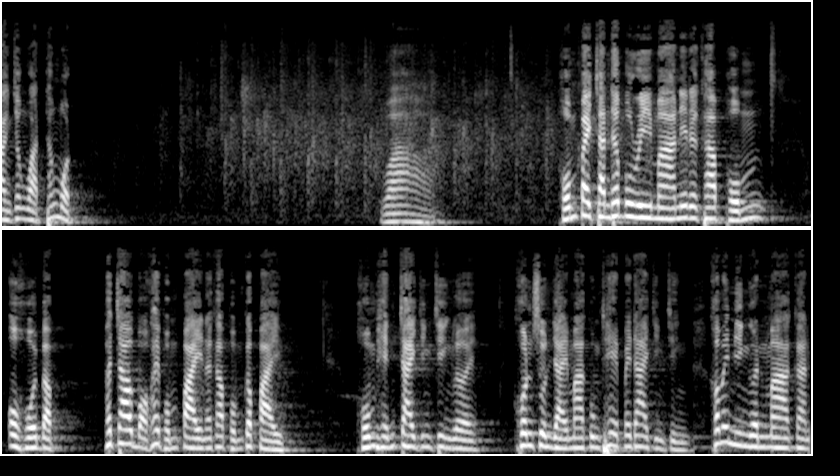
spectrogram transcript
ต่างจังหวัดทั้งหมด ว้าว ผมไปจันทบุรีมานี่นะครับ ผมโอ้โหแบบพระเจ้าบอกให้ผมไปนะครับ ผมก็ไป ผมเห็นใจจริง ๆ เลย คนส่วนใหญ่มากรุงเทพไม่ได้จริง ๆ เขาไม่มีเงินมากัน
